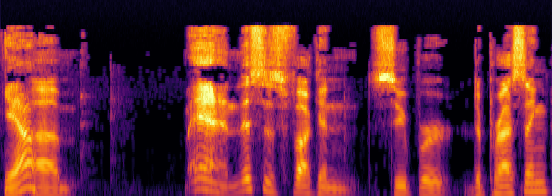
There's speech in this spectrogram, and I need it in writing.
yeah. Um, man, this is fucking super depressing.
